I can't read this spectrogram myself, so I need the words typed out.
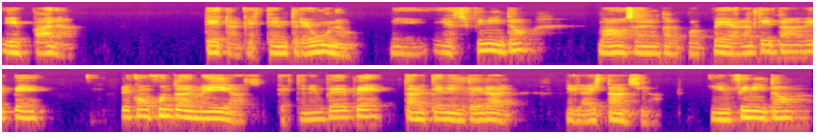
Y para teta que esté entre 1 y es finito, vamos a denotar por P a la teta de P el conjunto de medidas que estén en P de P, tal que la integral de la distancia infinito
